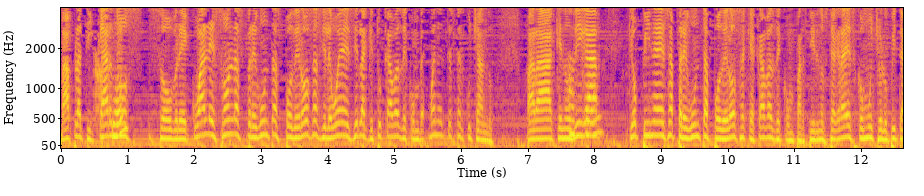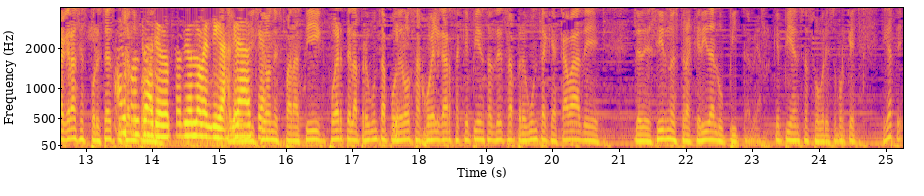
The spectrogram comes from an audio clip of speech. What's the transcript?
va a platicarnos sobre cuáles son las preguntas poderosas y le voy a decir la que tú acabas de bueno, él te está escuchando para que nos diga qué opina esa pregunta poderosa que acabas de compartirnos. Te agradezco mucho, Lupita. Gracias por estar escuchando. Al contrario, doctor. Dios lo bendiga. Gracias. Bendiciones para ti. Fuerte la pregunta poderosa, Joel Garza. ¿Qué piensas de esa pregunta que acaba de de decir nuestra querida Lupita. A ver, ¿qué piensas sobre eso? Porque, fíjate,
